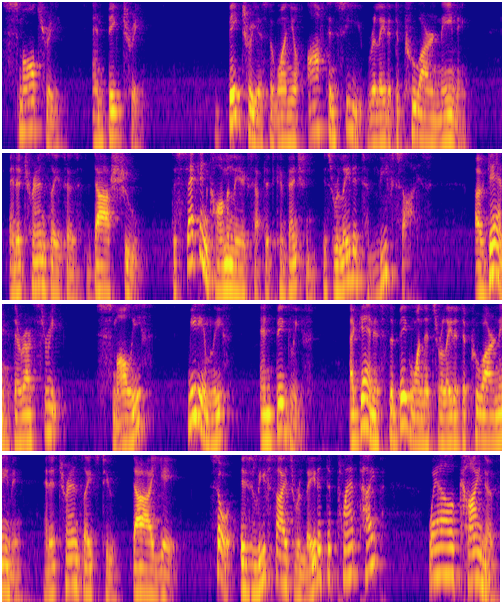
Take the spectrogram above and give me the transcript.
small tree, and big tree. Big tree is the one you'll often see related to pu'er naming, and it translates as da shu. The second commonly accepted convention is related to leaf size. Again, there are three, small leaf, medium leaf, and big leaf. Again, it's the big one that's related to pu'er naming, and it translates to da ye. So, is leaf size related to plant type? Well, kind of.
